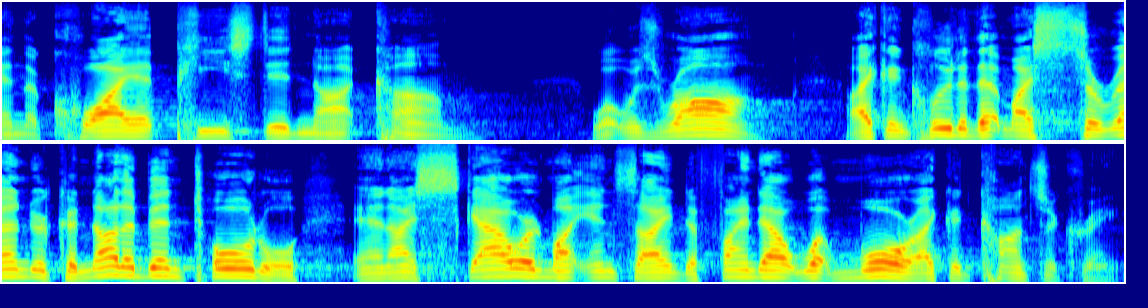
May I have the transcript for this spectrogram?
and the quiet peace did not come. What was wrong? I concluded that my surrender could not have been total, and I scoured my inside to find out what more I could consecrate.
